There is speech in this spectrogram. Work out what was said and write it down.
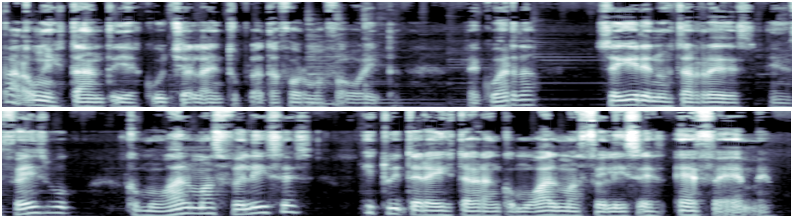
para un instante y escúchala en tu plataforma favorita. Recuerda seguir en nuestras redes en Facebook como Almas Felices y Twitter e Instagram como Almas Felices FM.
